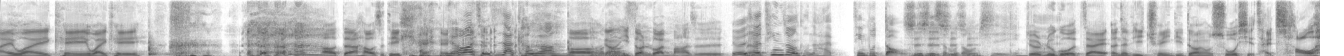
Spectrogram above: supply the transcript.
，I Y K Y K。好，大家好，我是 TK。你要不要解释一下刚刚？哦，刚刚一段乱码是不是？有一些听众可能还听不懂是是什么东西。是是是是就如果在 NFT 圈一定都要用缩写才潮啊，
